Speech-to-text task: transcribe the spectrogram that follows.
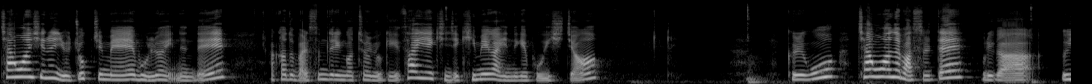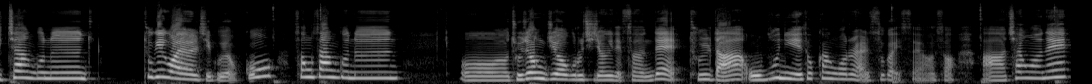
창원시는 이쪽쯤에 몰려 있는데 아까도 말씀드린 것처럼 여기 사이에 이제 김해가 있는 게 보이시죠? 그리고 창원을 봤을 때 우리가 의창구는 투기과열지구였고 성산구는 어, 조정지역으로 지정이 됐었는데 둘 다 5분위에 속한 거를 알 수가 있어요. 그래서 아 창원에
